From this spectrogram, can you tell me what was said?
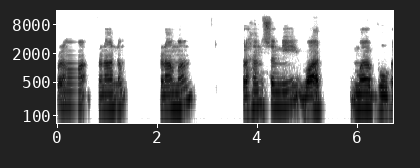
प्रणाम प्रणामम प्रहंसनी वात्मभूः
